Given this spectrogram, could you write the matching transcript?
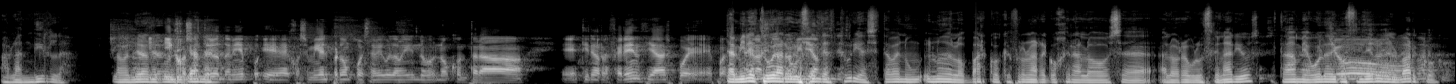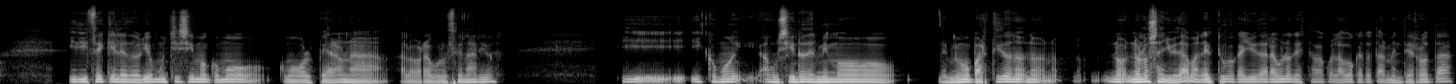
a, blandirla. La bandera Y- y José Antonio también, eh, José Miguel, perdón, pues también, también nos, nos contará, eh, tiene referencias, pues... pues También estuvo en la. Revolución de Asturias. Estaba en, un- en uno de los barcos que fueron a recoger a los, eh, a los revolucionarios. Estaba mi abuelo de Yo- cocinero en el barco. Y dice que le dolió muchísimo cómo, cómo golpearon a, a los revolucionarios. Y, y cómo, aun siendo del mismo, del mismo partido, no, no, no, no, no los ayudaban. Él tuvo que ayudar a uno que estaba con la boca totalmente rota,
